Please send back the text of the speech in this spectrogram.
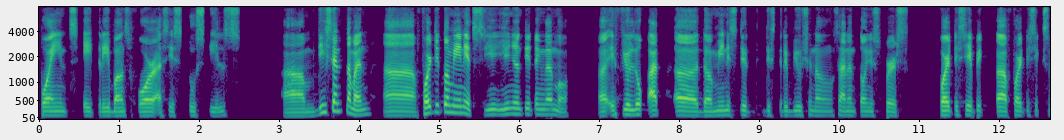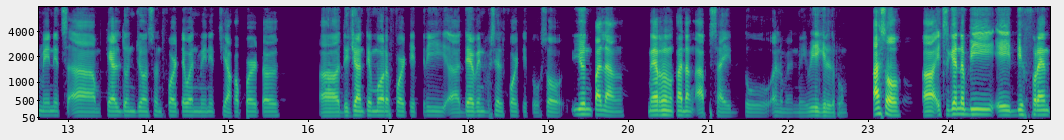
points, 8 rebounds, 4 assists, 2 steals. Um, decent naman. Uh, 42 minutes, y- yun yung titingnan mo. Uh, if you look at uh, the minutes di- distribution ng San Antonio Spurs, 46, uh, 46 minutes, um, Keldon Johnson 41 minutes, Jakob Pertl, uh, DeJounte Mora 43, uh, Devin Vassell 42. So, yun pa lang, meron ka ng upside to, ano man, may wiggle room. Kaso, uh, it's gonna be a different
